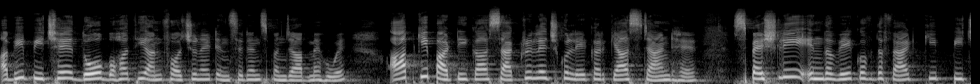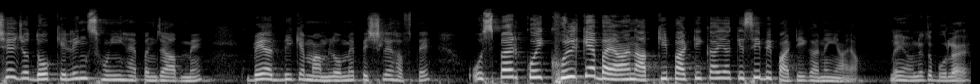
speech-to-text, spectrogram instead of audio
अभी पीछे दो बहुत ही अनफॉर्चुनेट इंसिडेंट्स पंजाब में हुए। आपकी पार्टी का सैक्रिलेज को लेकर क्या स्टैंड है? Specially in the wake of the fact कि पीछे जो दो किलिंग्स हुई हैं पंजाब में, बेअदबी के मामलों में पिछले हफ़्ते, उस पर कोई खुल के बयान आपकी पार्टी का या किसी भी पार्टी का नहीं आया? नहीं, हमने तो बोला है।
